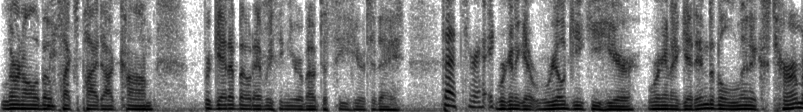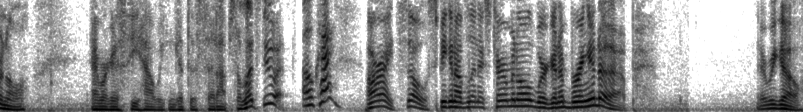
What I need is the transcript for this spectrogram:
learn all about plexpi.com, forget about everything you're about to see here today. That's right. We're going to get real geeky here. We're going to get into the Linux terminal and we're going to see how we can get this set up. So let's do it. Okay. All right. So, speaking of Linux terminal, we're going to bring it up. There we go.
